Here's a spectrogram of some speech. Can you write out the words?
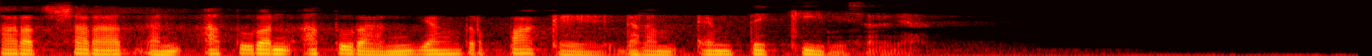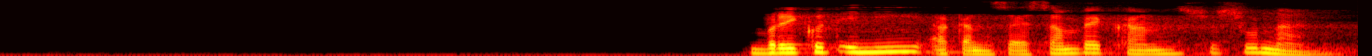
syarat-syarat dan aturan-aturan yang terpakai dalam MTQ misalnya. Berikut ini akan saya sampaikan susunan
